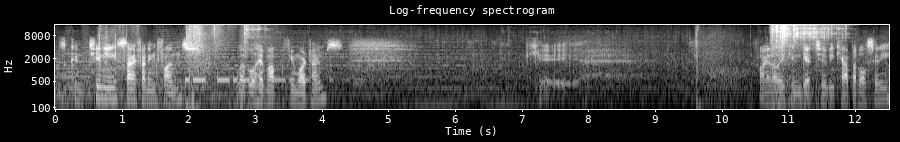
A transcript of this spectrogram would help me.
Let's continue siphoning funds. Level him up a few more times. Finally can get to the capital city.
